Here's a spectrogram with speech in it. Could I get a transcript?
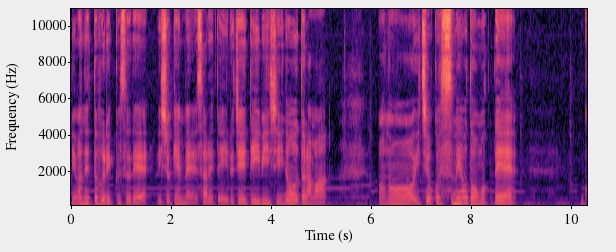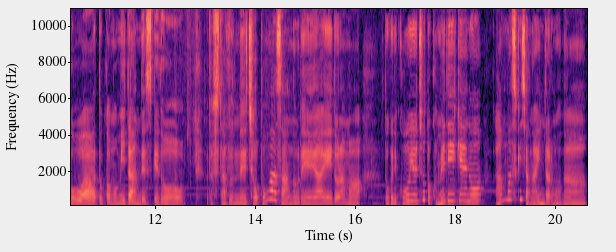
今ネットフリックスで一生懸命されている JTBC のドラマ。あのー、一応これ進めようと思って5話とかも見たんですけど私多分ねチョボアさんの恋愛ドラマ特にこういうちょっとコメディ系のあんま好きじゃないんだろうな。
